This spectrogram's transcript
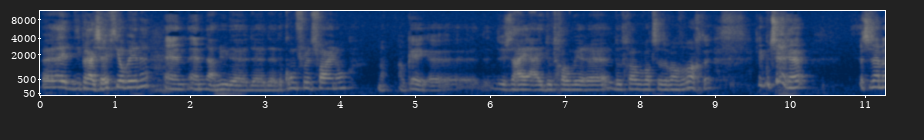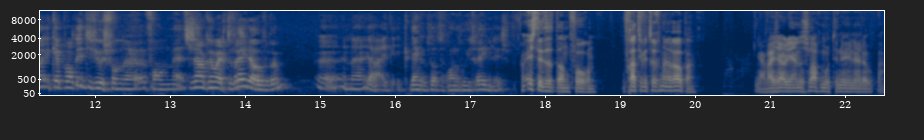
Uh, die prijs heeft hij al binnen. En, en nou, nu de, de, de, de conference final. Nou, oké. Okay, uh, dus hij, hij doet, gewoon weer, doet gewoon wat ze ervan verwachten. Ik moet zeggen, ze zijn, ik heb wat interviews van, uh, van mensen. Ze zijn ook heel erg tevreden over hem. Uh, en uh, ja, ik, ik, denk ook dat het gewoon een goede trainer is. Maar is dit het dan voor hem? Of gaat hij weer terug naar Europa? Ja, wij zouden aan de slag moeten nu in Europa.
